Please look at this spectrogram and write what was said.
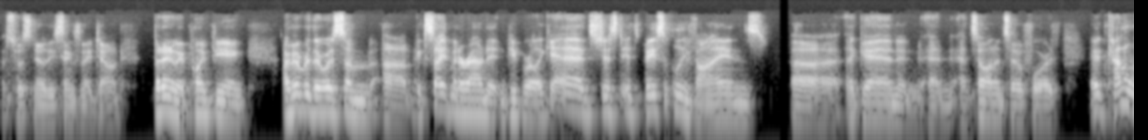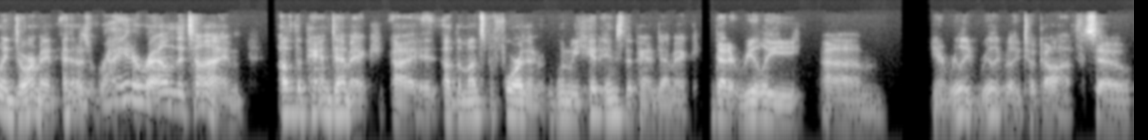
I'm supposed to know these things and I don't. But anyway, point being, I remember there was some um, excitement around it and people were like, yeah, it's just, it's basically Vines uh, again, and and and so on and so forth. It kind of went dormant, and it was right around the time of the pandemic, uh, of the months before, then when we hit into the pandemic, that it really, um, you know, really, really, really took off. So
